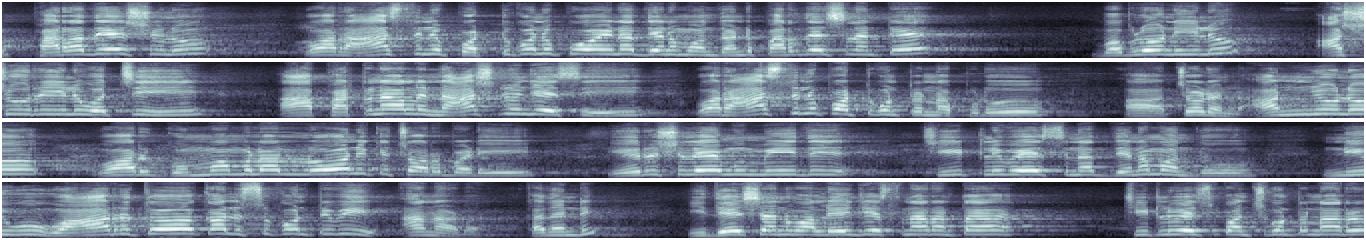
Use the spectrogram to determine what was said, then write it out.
పరదేశులు వారి ఆస్తిని పట్టుకొని పోయిన దినమందు. అంటే పరదేశులు అంటే బబులోనీయులు అశూరీలు వచ్చి ఆ పట్టణాలను నాశనం చేసి వారి ఆస్తిని పట్టుకుంటున్నప్పుడు చూడండి అన్యులు వారి గుమ్మములలోనికి చొరబడి ఎరుసలేము మీది చీట్లు వేసిన దినమందు నీవు వారితో కలుసుకుంటివి అన్నాడు. కదండి? ఈ దేశాన్ని వాళ్ళు ఏం చేస్తున్నారంట? చీట్లు వేసి పంచుకుంటున్నారు.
